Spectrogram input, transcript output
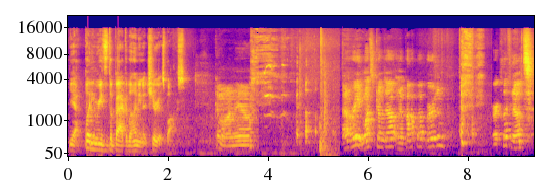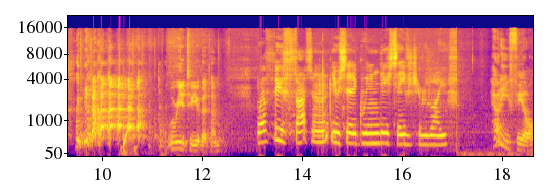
Yeah, but he reads the back of the Honey Nut Cheerios box. Come on now. I don't read. Once it comes out in a pop-up version or Cliff Notes. We'll read it to you at bedtime. What's your thoughts on you said Green Day saved your life? How do you feel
